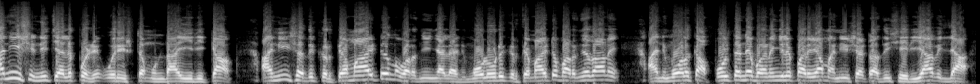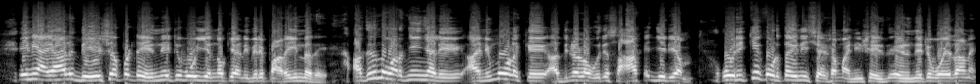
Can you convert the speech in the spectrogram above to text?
അനീഷിന് ചിലപ്പോൾ ഒരു ഇഷ്ടം ഉണ്ടായിരിക്കാം. അനീഷ് അത് കൃത്യമായിട്ട് എന്ന് പറഞ്ഞു കഴിഞ്ഞാൽ അനുമോളോട് കൃത്യമായിട്ട് പറഞ്ഞതാണ്. അനുമോൾക്ക് അപ്പോൾ തന്നെ വേണമെങ്കിൽ പറയാം അനീഷേട്ട അത് ശരിയാവില്ല. ഇനി അയാൾ ദേഷ്യപ്പെട്ട് എഴുന്നേറ്റ് പോയി എന്നൊക്കെയാണ് ഇവർ പറയുന്നത്. അതെന്ന് പറഞ്ഞു കഴിഞ്ഞാൽ അനുമോളക്ക് അതിനുള്ള ഒരു സാഹചര്യം ഒരുക്കി കൊടുത്തതിന് ശേഷം അനീഷ് എഴുന്നേറ്റ് പോയതാണ്.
